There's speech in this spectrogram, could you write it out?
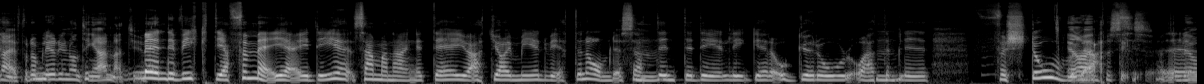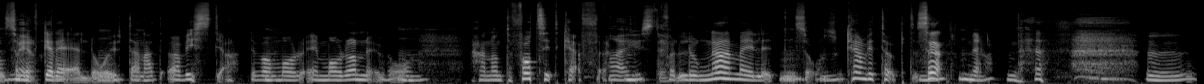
Nej, för då blir det ju någonting annat. Ju. Men det viktiga för mig är, i det sammanhanget, det är ju att jag är medveten om det så mm. att inte det ligger och gror och att det mm. blir förstorat ja, precis, eh, som mer. ett gräl då, mm. utan att ja visst ja, det var mm. mor en morgon nu och mm. Han har inte fått sitt kaffe. Det. För att lugna mig lite mm. så, så kan vi ta upp det sen. Mm. Ja. Mm.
